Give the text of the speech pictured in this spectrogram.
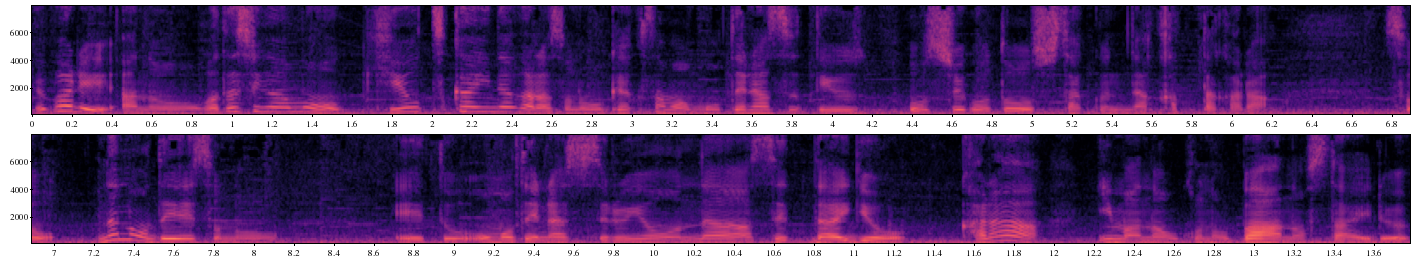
やっぱりあの私がもう気を使いながらそのお客様をもてなすっていうお仕事をしたくなかったからそう。なのでその、えーと、おもてなしするような接待業から今のこのバーのスタイル、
